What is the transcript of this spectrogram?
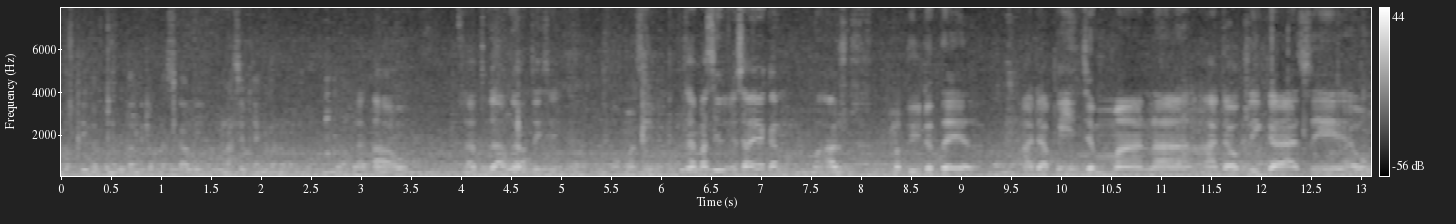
untuk tiga pengurukan 13 kali nasibnya gimana Pak? nggak tahu saya tuh nggak ngerti sih kok masih saya masih saya kan harus lebih detail ada pinjaman lah ada obligasi. Emang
